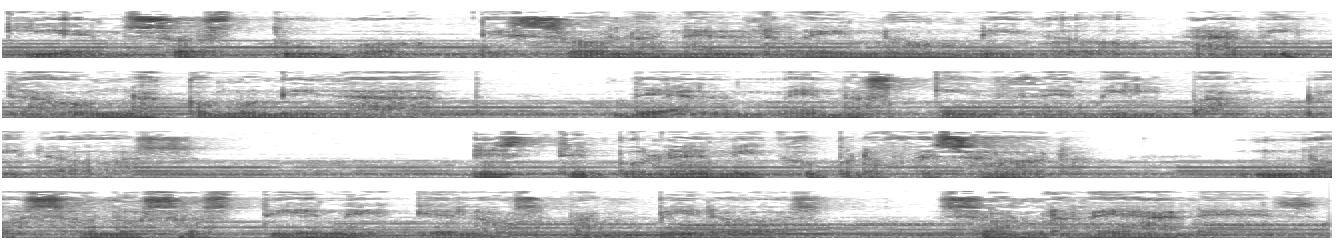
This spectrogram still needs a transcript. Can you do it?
quien sostuvo que solo en el Reino Unido habita una comunidad de al menos 15.000 vampiros. Este polémico profesor no solo sostiene que los vampiros son reales,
